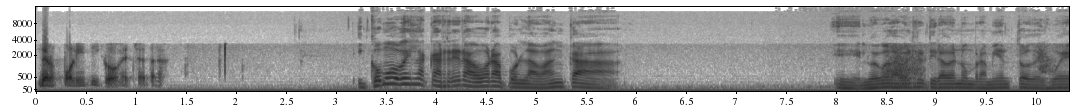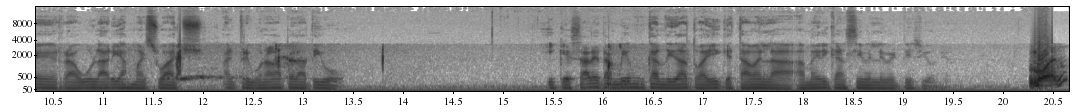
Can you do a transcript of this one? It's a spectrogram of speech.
de los políticos, etcétera. ¿Y cómo ves la carrera ahora por la banca eh, luego de haber retirado el nombramiento del juez Raúl Arias Marzuach al Tribunal Apelativo? Y que sale también un candidato ahí que estaba en la American Civil Liberties Union. Bueno,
